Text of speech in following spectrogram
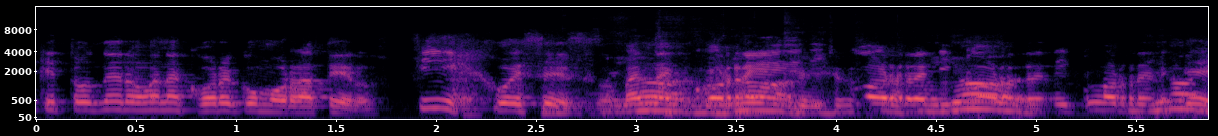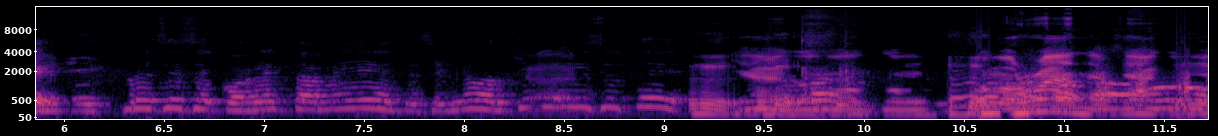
que toneros van a correr como rateros. Fijo es eso, van a Señor, correr, señor, ni corren, ni señor, corren, ni corren, Señor, ¿qué? exprésese correctamente, señor. ¿Qué le dice usted? Ya, como, como, como runners, ya, como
